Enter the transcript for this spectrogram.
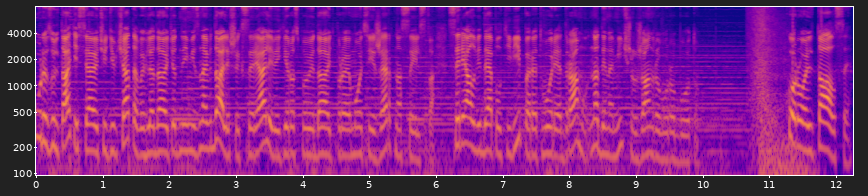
У результаті сяючі дівчата виглядають одним із найвдаліших серіалів, які розповідають про емоції жертв насильства. Серіал від Apple TV перетворює драму на динамічну жанрову роботу. Король Талси.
